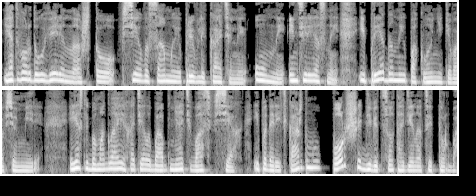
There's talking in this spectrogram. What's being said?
Я твердо уверена, что все вы самые привлекательные, умные, интересные и преданные поклонники во всем мире. Если бы могла, я хотела бы обнять вас всех и подарить каждому Porsche 911 Turbo.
